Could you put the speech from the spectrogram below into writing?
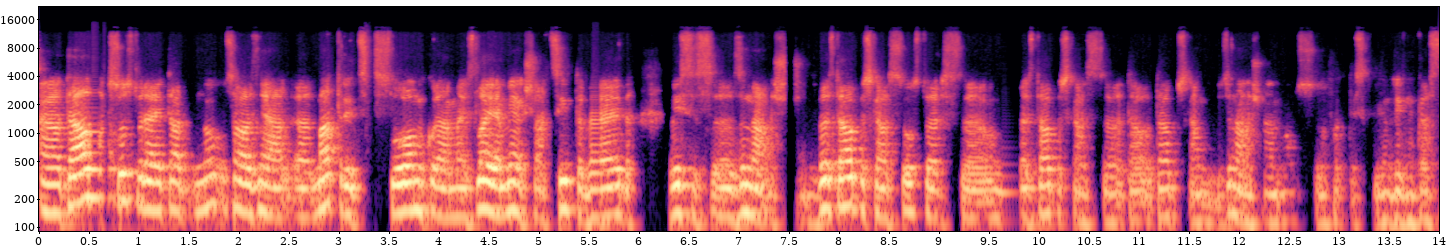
telpas uzturēja tādu, nu, savā ziņā matricas lomu, kurā mēs lejam iekšā cita veida visas zināšanas. Bez telpiskās uztveres un bez telpiskās, telpiskām zināšanām mums faktiski gandrīz nekas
